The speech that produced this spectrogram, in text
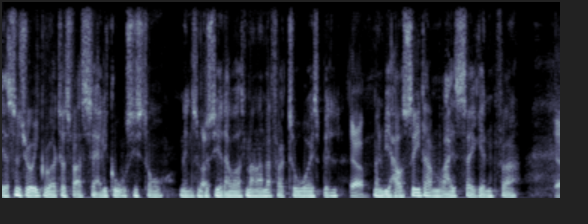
jeg synes jo ikke, Rodgers var særlig god sidste år, men som Nej. Du siger, der var også mange andre faktorer i spil. Ja, Men vi har jo set ham rejse sig igen før. Ja.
